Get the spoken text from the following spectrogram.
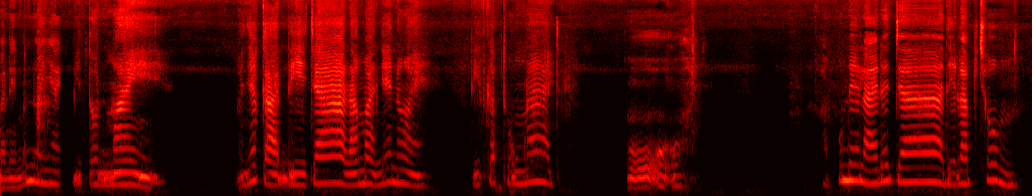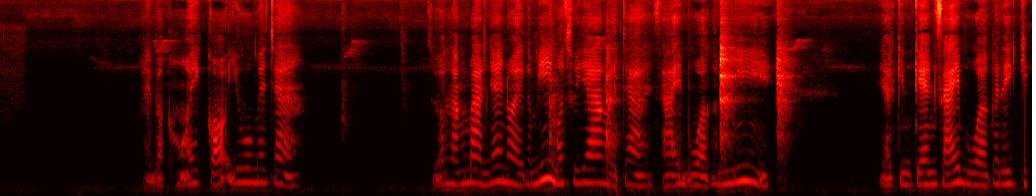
มาเนี่ยมันหน่วยใหญ่มีต้นไม้บรรยากาศดีจ้าหลังบ้านแย่หน่อย ติดกับทุ่งนาจ้ะโอ้โอ้โอ้ขอบคุณหลายๆด้อจ้าที่รับชมให้บักหอยเกาะอยู่แม่จ้าสวนหลังบ้านย่ายหน่อยก็มีหมดสุอยางเลยจ้าสายบัวก็มี อยากกินแกงสายบัวก็ได้กิน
